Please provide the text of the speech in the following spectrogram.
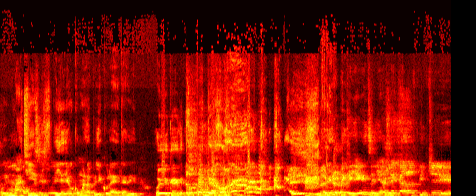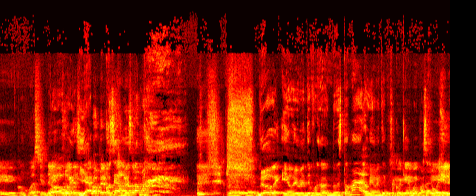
güey, machín. entonces, güey. Y ya llegó como en la película de Ted y, oye, creí que todo pendejo. Imagínate que llegue a enseñarle acá la pinche conjugación de no, güey. o sea, no está mal. No, güey. Y obviamente, pues no, está mal. Obviamente, pues a cualquiera puede pasar, Güey.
